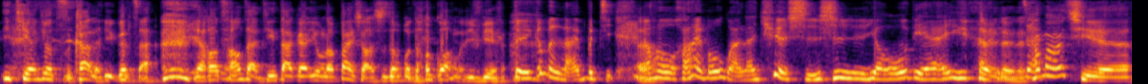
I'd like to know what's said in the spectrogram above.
一天就只看了一个展，然后长展厅大概用了半小时都不到。逛了一遍，对，根本来不及。然后航海博物馆呢，确实是有点远。对对对，他们而且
